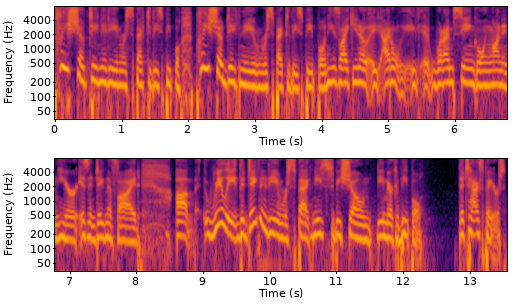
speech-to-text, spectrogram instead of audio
please show dignity and respect to these people. Please show dignity and respect to these people. And he's like, you know, I don't, what I'm seeing going on in here isn't dignified. Um, really, the dignity and respect needs to be shown the American people the taxpayers.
